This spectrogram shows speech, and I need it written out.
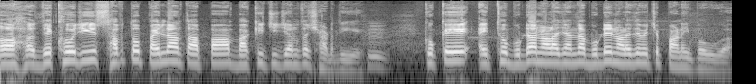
ਆਹ ਦੇਖੋ ਜੀ ਸਭ ਤੋਂ ਪਹਿਲਾਂ ਤਾਂ ਆਪਾਂ ਬਾਕੀ ਚੀਜ਼ਾਂ ਨੂੰ ਤਾਂ ਛੱਡ ਦਈਏ। ਕਿਉਂਕਿ ਇੱਥੋਂ ਬੁੱਢਾ ਨਾਲਾ ਜਾਂਦਾ ਬੁੱਢੇ ਨਾਲੇ ਦੇ ਵਿੱਚ ਪਾਣੀ ਪਊਗਾ।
